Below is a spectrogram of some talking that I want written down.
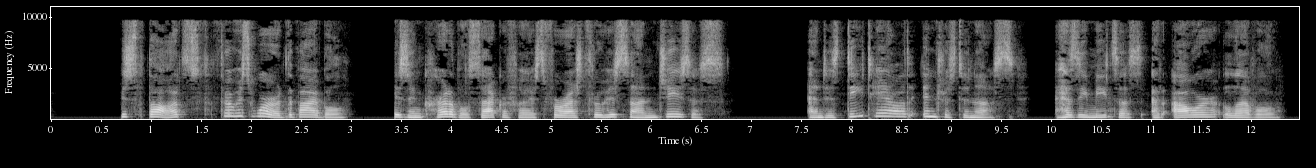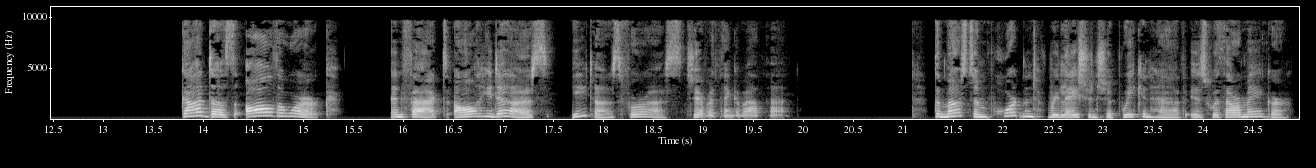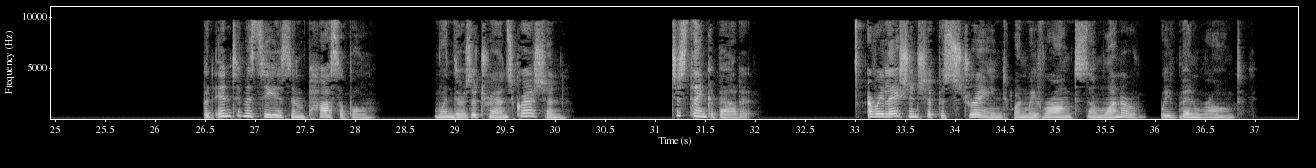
His thoughts through His Word, the Bible, His incredible sacrifice for us through His Son, Jesus, and His detailed interest in us as He meets us at our level. God does all the work. In fact, all He does, He does for us. Did you ever think about that? The most important relationship we can have is with our Maker. But intimacy is impossible when there's a transgression. Just think about it. A relationship is strained when we've wronged someone or we've been wronged.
